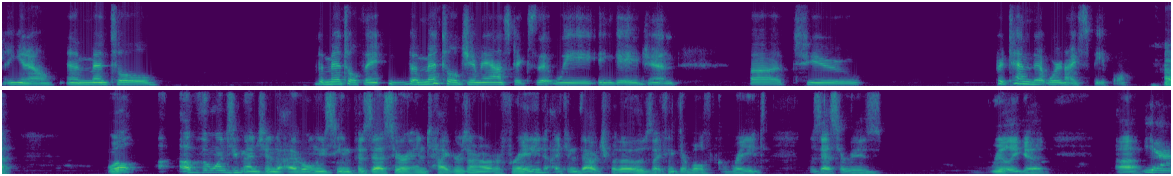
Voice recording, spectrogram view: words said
you know and mental the mental thing the mental gymnastics that we engage in uh, to pretend that we're nice people. Well, of the ones you mentioned, I've only seen Possessor and Tigers Are Not Afraid. I can vouch for those. I think they're both great. Possessor is really good. Um, yeah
